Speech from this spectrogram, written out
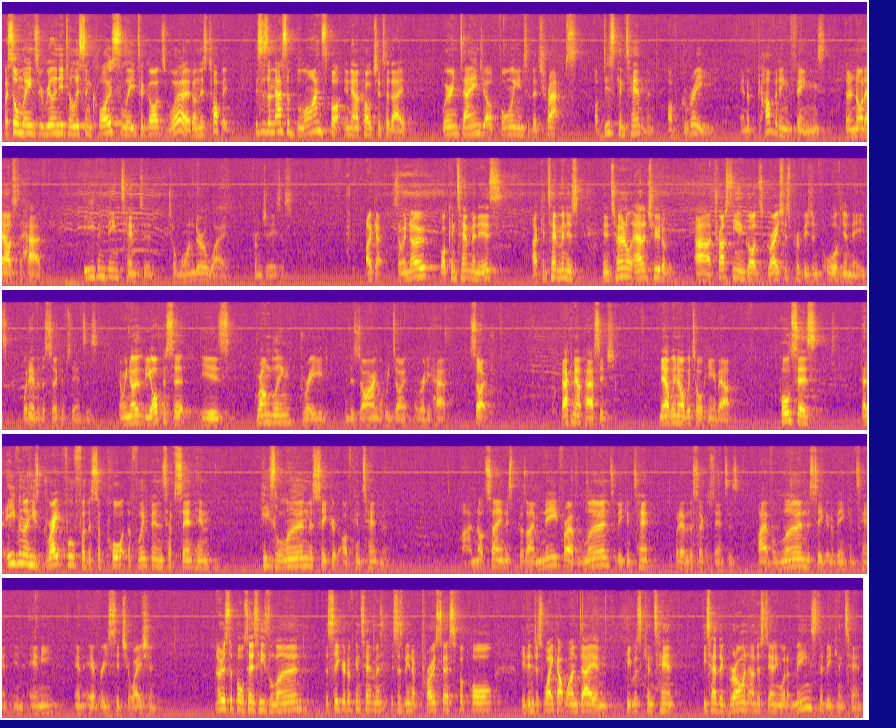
This all means we really need to listen closely to God's word on this topic. This is a massive blind spot in our culture today. We're in danger of falling into the traps of discontentment, of greed, and of coveting things that are not ours to have, even being tempted to wander away from Jesus. Okay, so we know what contentment is. Uh, contentment is an internal attitude of uh, trusting in God's gracious provision for all of your needs, whatever the circumstances. And we know that the opposite is grumbling, greed, and desiring what we don't already have. So, back in our passage, now we know what we're talking about. Paul says that even though he's grateful for the support the Philippians have sent him, he's learned the secret of contentment. I'm not saying this because I am need, for I have learned to be content, whatever the circumstances. I have learned the secret of being content in any and every situation. Notice that Paul says he's learned the secret of contentment. This has been a process for Paul. He didn't just wake up one day and he was content. He's had to grow in understanding what it means to be content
